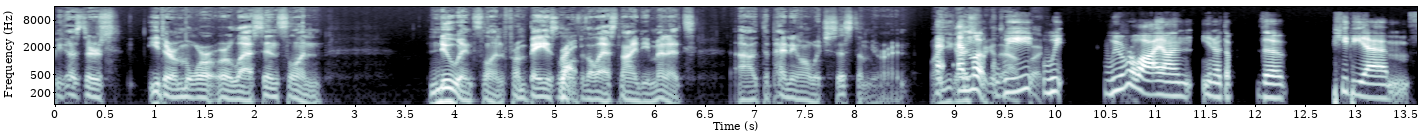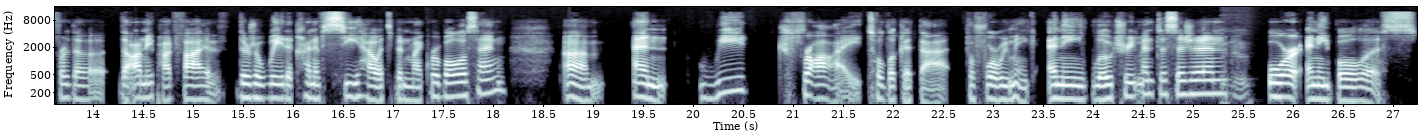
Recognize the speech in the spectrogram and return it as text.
Because there's either more or less insulin, new insulin from basal right. over the last 90 minutes uh, depending on which system you're in. Well, you and look, we we we rely on you know the the PDM for the the Omnipod five. There's a way to kind of see how it's been microbolusing, um, and we try to look at that before we make any low treatment decision mm-hmm. or any bolus.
